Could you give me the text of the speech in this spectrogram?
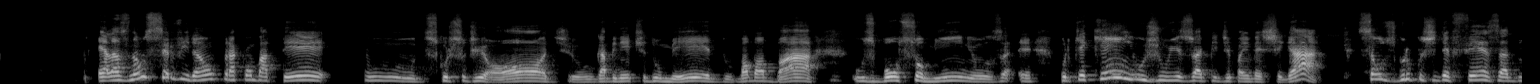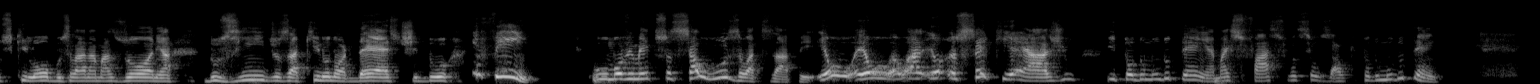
elas não servirão para combater o discurso de ódio, o gabinete do medo, bababá, os bolsomínios, é, porque quem o juiz vai pedir para investigar são os grupos de defesa dos quilombos lá na Amazônia, dos índios aqui no Nordeste, do, enfim, o movimento social usa o WhatsApp. Eu, eu, eu, eu, sei que é ágil e todo mundo tem, é mais fácil você usar o que todo mundo tem.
